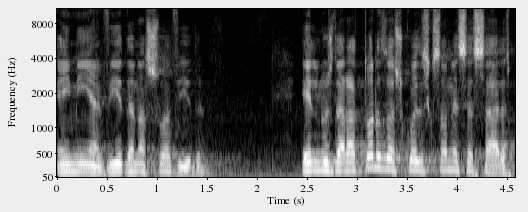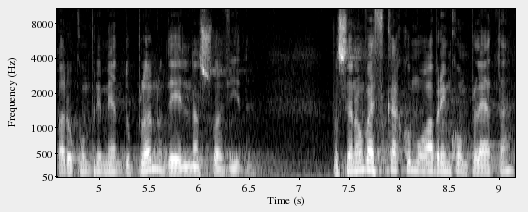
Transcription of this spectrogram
em minha vida, na sua vida. Ele nos dará todas as coisas que são necessárias para o cumprimento do plano dele na sua vida. Você não vai ficar como obra incompleta.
